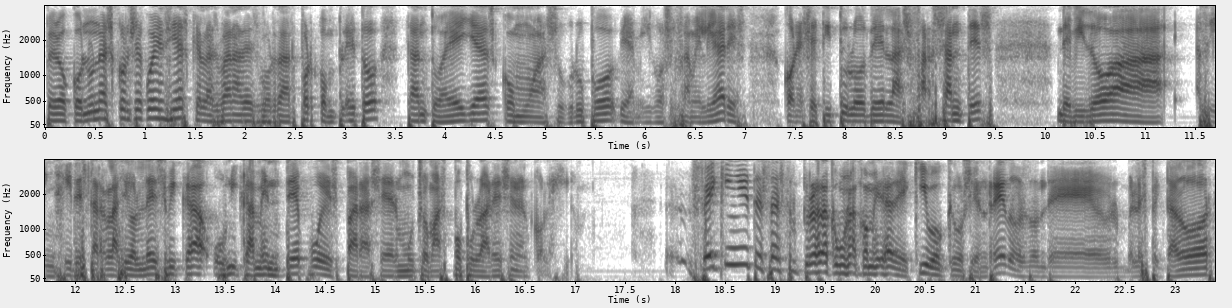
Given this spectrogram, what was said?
pero con unas consecuencias que las van a desbordar por completo tanto a ellas como a su grupo de amigos y familiares, con ese título de las farsantes debido a fingir esta relación lésbica únicamente pues para ser mucho más populares en el colegio. Faking It está estructurada como una comedia de equívocos y enredos, donde el espectador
